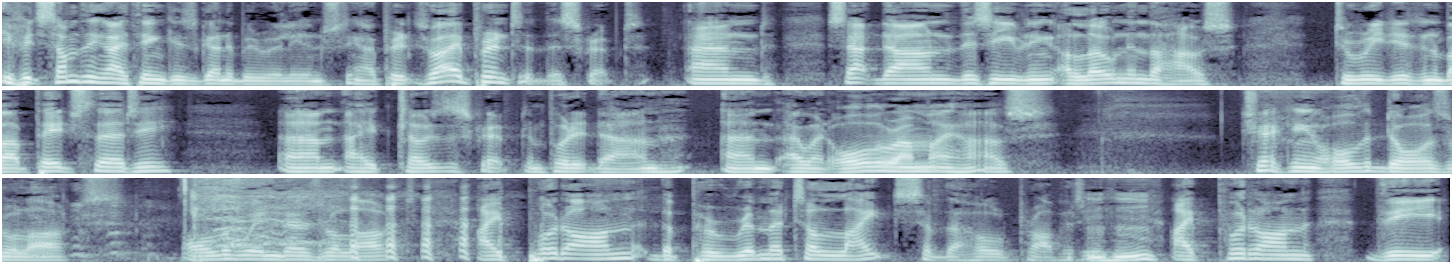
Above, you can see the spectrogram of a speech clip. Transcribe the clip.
If it's something I think is going to be really interesting, I print. So I printed the script and sat down this evening alone in the house to read it. And about page thirty, um, I closed the script and put it down, and I went all around my house, checking all the doors were locked. All the windows were locked. I put on the perimeter lights of the whole property. I put on the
